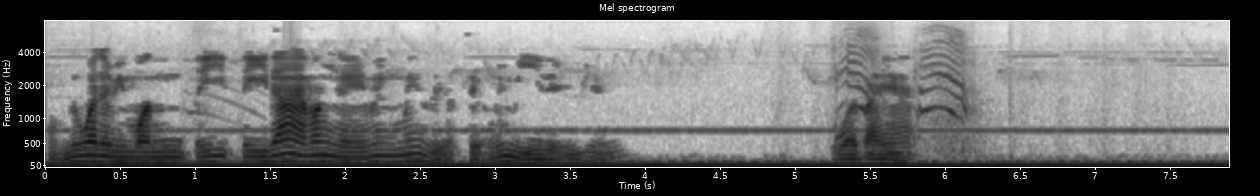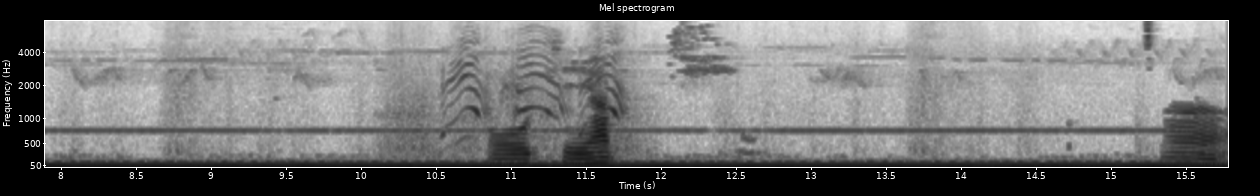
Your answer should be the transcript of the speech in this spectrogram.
ผมนึกว่าจะมีมอนตีตีได้มั้งไงไม่ไม่เหลือเสือไม่มีเลยเหี้ยหัวใจฮะโอเคครับ เออ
